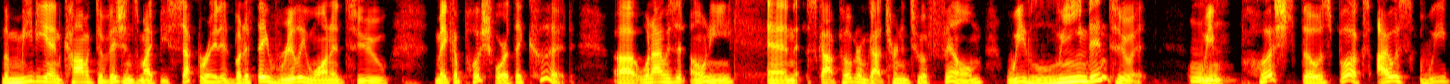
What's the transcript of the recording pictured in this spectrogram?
the media and comic divisions might be separated, but if they really wanted to make a push for it, they could. Uh, when I was at Oni and Scott Pilgrim got turned into a film, we leaned into it. We Mhm. pushed those books. I was we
